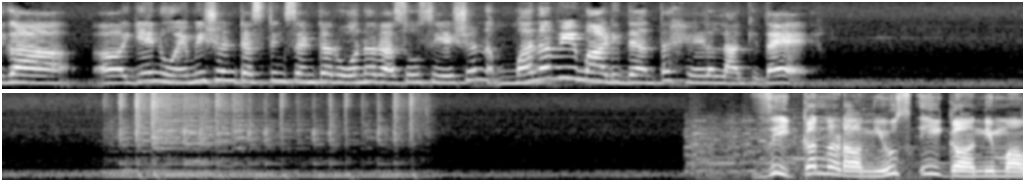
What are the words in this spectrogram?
ಈಗ ಏನು emission testing centre owner association ಮನವಿ ಮಾಡಿದೆ ಅಂತ ಹೇಳಲಾಗಿದೆ. ಜಿ ಕನ್ನಡ ನ್ಯೂಸ್ ಈಗ ನಿಮ್ಮ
